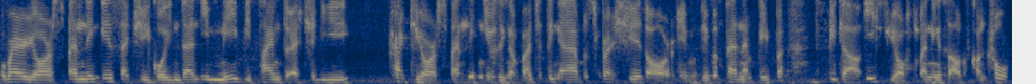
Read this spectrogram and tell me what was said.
where your spending is actually going, then it may be time to actually track your spending using a budgeting app, a spreadsheet, or even, pen and paper to figure out if your spending is out of control.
